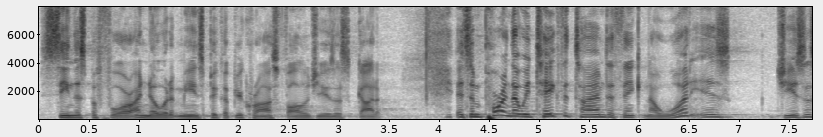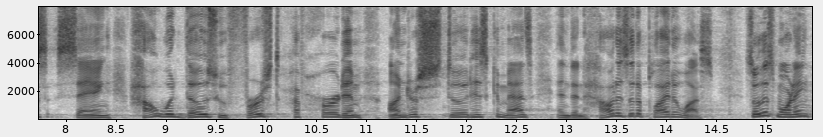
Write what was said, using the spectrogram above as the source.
seen this before, I know what it means, pick up your cross, follow Jesus, got it. It's important that we take the time to think, now, what is Jesus saying, how would those who first have heard him understood his commands, and then how does it apply to us? So this morning,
